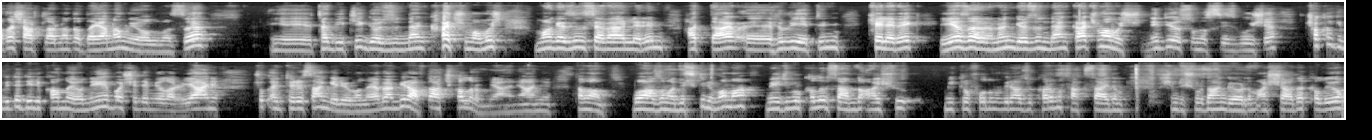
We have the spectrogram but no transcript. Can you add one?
ada şartlarına da dayanamıyor olması e, tabii ki gözünden kaçmamış magazin severlerin hatta e, Hürriyet'in kelebek yazarının gözünden kaçmamış. Ne diyorsunuz siz bu işe? Çaka gibi de delikanlı ya. Niye baş edemiyorlar? Yani çok enteresan geliyor bana ya. Ben bir hafta aç kalırım yani. Yani tamam boğazıma düşkünüm ama mecbur kalırsam da ay şu mikrofonumu biraz yukarı mı taksaydım? Şimdi şuradan gördüm aşağıda kalıyor.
